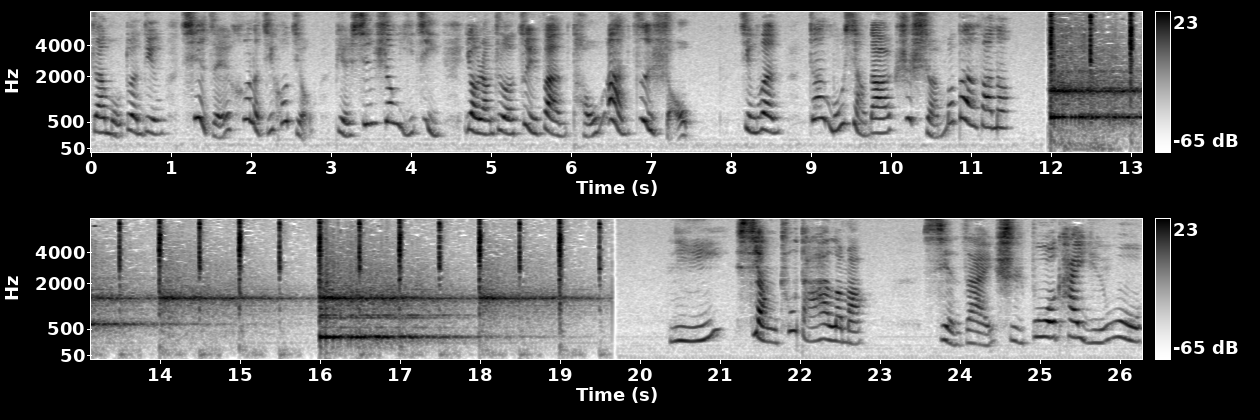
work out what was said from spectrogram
詹姆断定窃贼喝了几口酒，便心生一计，要让这罪犯投案自首。请问，詹姆想的是什么办法呢？你想出答案了吗？现在是拨开云雾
